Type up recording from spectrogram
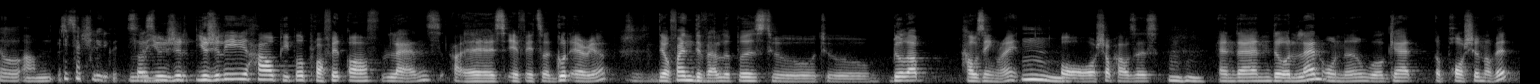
So um it's actually good. So mm. usually, usually how people profit off lands is if it's a good area, mm-hmm. they'll find developers to to build up housing, right, mm. or shop houses, mm-hmm. and then the landowner will get a portion of it,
